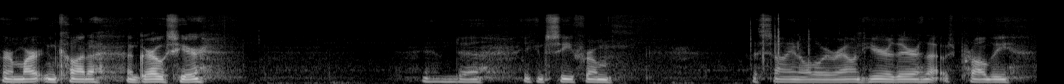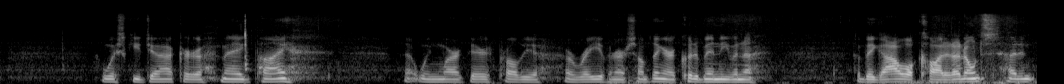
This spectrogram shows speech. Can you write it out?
or a marten caught a, a grouse here and uh, you can see from the sign all the way around here there that was probably a whiskey jack or a magpie that wing mark there is probably a, a, raven or something or it could have been even a, a big owl caught it I don't I didn't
